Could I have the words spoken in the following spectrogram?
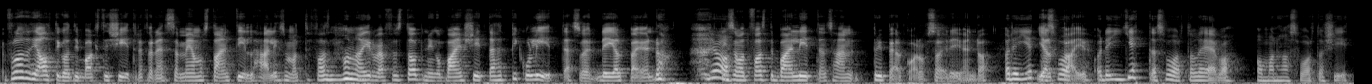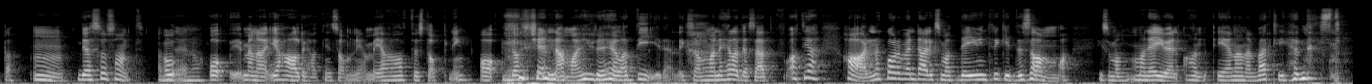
Förlåt att jag alltid går tillbaka till skitreferenser men jag måste ta en till här liksom att fast man har irrvär förstoppning och bara en skit, det här pikolite så det hjälper ju ändå. Ja. liksom att fast det bara är en liten sån här prippelkorv så är det ju ändå Och det, är jättesvårt, ju. och det är jättesvårt att leva om man har svårt att skita. Mm, det är så sant. Och, är och jag menar, jag har aldrig haft insomnia men jag har haft förstoppning och då känner man ju det hela tiden. Liksom. Man är hela tiden såhär att, att jag har den här korven där, liksom, att det är ju inte riktigt detsamma. Liksom, man är ju en, i en annan verklighet nästan.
